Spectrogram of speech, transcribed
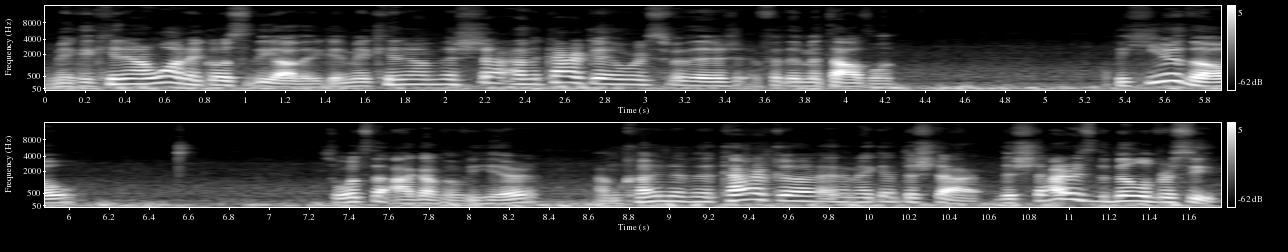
You make a kinyan on one, it goes to the other. You make a kinyan on the sh- on the karka, it works for the for the metaltalin. But here, though, so what's the agav over here? I'm kind of a karka, and I get the star. The star is the bill of receipt.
